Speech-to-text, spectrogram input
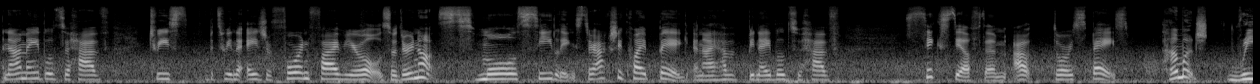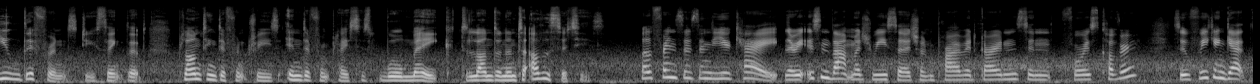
and I'm able to have trees between the age of four and five year old. So they're not small seedlings. They're actually quite big, and I have been able to have 60 of them outdoor space. How much real difference do you think that planting different trees in different places will make to London and to other cities? Well, for instance, in the UK, there isn't that much research on private gardens and forest cover. So, if we can get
